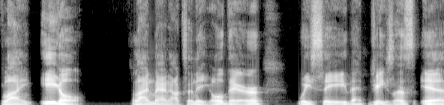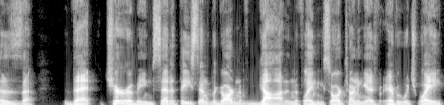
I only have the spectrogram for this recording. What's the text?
flying eagle, lion, man, ox, and eagle. There we see that Jesus is that cherubim set at the east end of the garden of God and the flaming sword turning every which way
